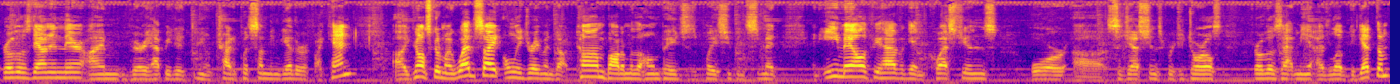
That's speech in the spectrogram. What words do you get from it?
throw those down in there. I'm very happy to you know try to put something together if I can. Uh, you can also go to my website, onlydraven.com. Bottom of the homepage is a place you can submit an email if you have again questions or uh, suggestions for tutorials. Throw those at me. I'd love to get them.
